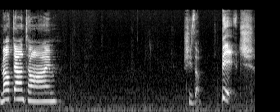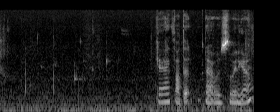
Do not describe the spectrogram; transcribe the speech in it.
Meltdown time. She's a bitch. Okay, I thought that that was the way to go.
